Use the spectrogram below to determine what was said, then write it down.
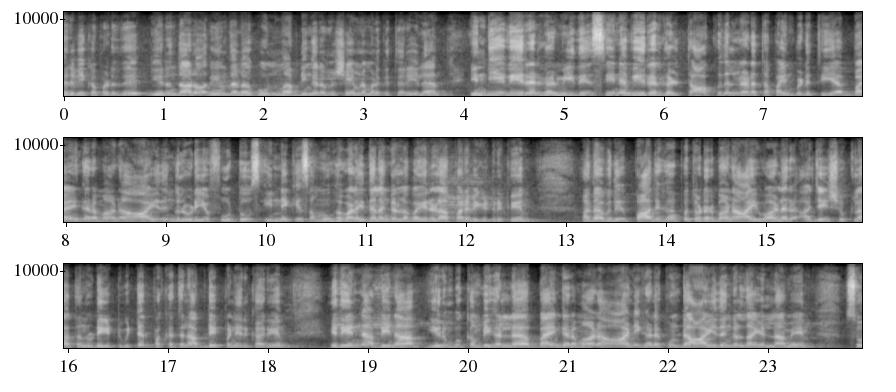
தெரிவிக்கப்படுது. இருந்தாலும் அது எந்த அளவுக்கு உண்மை அப்படிங்கிற விஷயம் நம்மளுக்கு தெரியல. இந்திய வீரர்கள் மீது சீன வீரர்கள் தாக்குதல் நடத்த பயன்படுத்திய பயங்கரமான ஆயுதங்களுடைய போட்டோஸ் இன்னைக்கு சமூக வலைதளங்களில் வைரலா பரவிக்கிட்டு இருக்கு. அதாவது பாதுகாப்பு தொடர்பான ஆய்வாளர் அஜய் சுக்லா தன்னுடைய ட்விட்டர் பக்கத்தில் அப்டேட் பண்ணியிருக்காரு. இது என்ன அப்படின்னா இரும்பு கம்பிகளில் பயங்கரமான ஆணிகளை கொண்ட ஆயுதங்கள் தான் எல்லாமே. ஸோ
